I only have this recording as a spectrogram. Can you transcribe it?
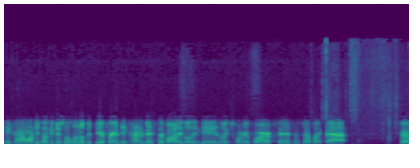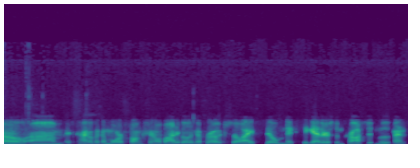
they kind of want to do something just a little bit different. They kind of miss their bodybuilding days, like 24 hour fitness and stuff like that. So um, it's kind of like a more functional bodybuilding approach. So I still mix together some CrossFit movements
